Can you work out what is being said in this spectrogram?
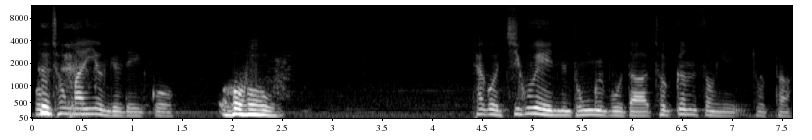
엄청 많이 연결돼 있고. 오, 자고 지구에 있는 동물보다 접근성이 좋다.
